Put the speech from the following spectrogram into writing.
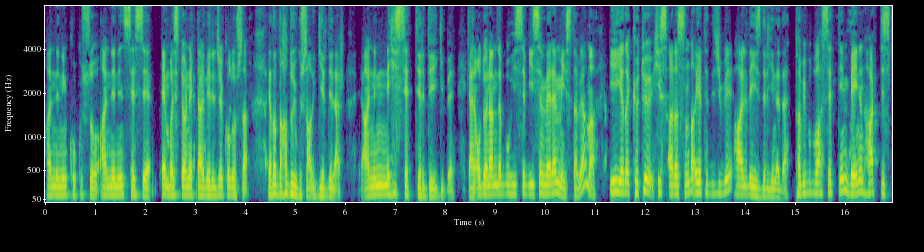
annenin kokusu, annenin sesi, en basit örnekler verilecek olursa ya da daha duygusal girdiler. Annenin ne hissettirdiği gibi. Yani o dönemde bu hisse bir isim veremeyiz tabii ama iyi ya da kötü his arasında ayırt edici bir haldeyizdir yine de. Tabii bu bahsettiğim beynin hard disk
